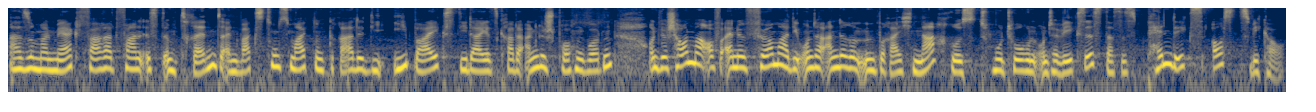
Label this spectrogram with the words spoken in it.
Also man merkt, Fahrradfahren ist im Trend, ein Wachstumsmarkt und gerade die E-Bikes, die da jetzt gerade angesprochen wurden. Und wir schauen mal auf eine Firma, die unter anderem im Bereich Nachrüstmotoren unterwegs ist. Das ist Pendix aus Zwickau.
